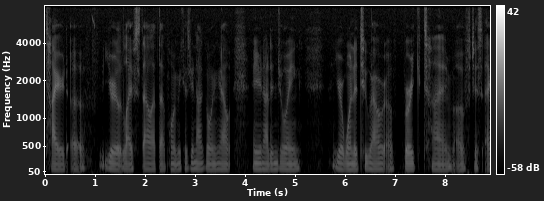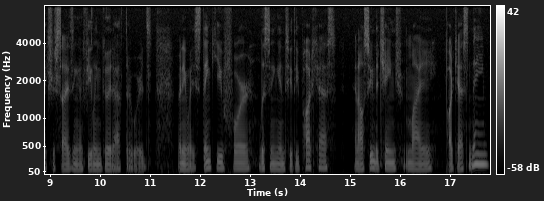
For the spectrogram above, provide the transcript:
tired of your lifestyle at that point because you're not going out and you're not enjoying your one to two hour of break time of just exercising and feeling good afterwards. But anyways, thank you for listening into the podcast and I'll soon to change my podcast name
